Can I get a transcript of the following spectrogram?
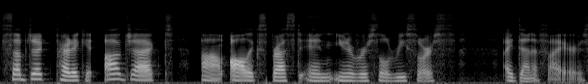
subject, predicate, object, uh, all expressed in universal resource identifiers.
